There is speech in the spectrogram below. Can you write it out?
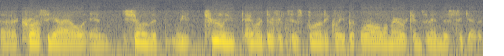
across the aisle and show that we truly have our differences politically, but we're all Americans and in this together.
